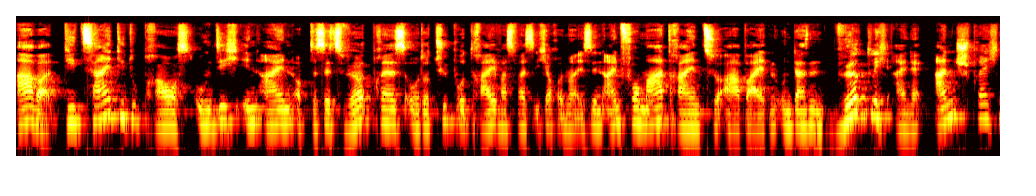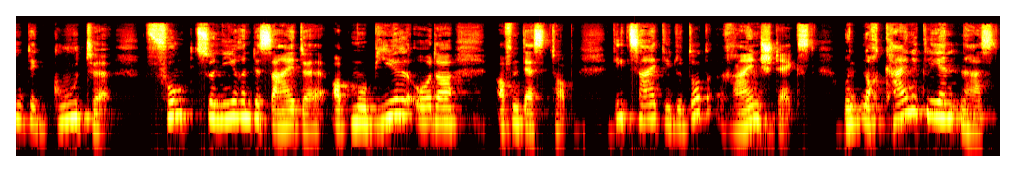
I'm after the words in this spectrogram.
Aber die Zeit, die du brauchst, um dich in ein, ob das jetzt WordPress oder Typo 3, was weiß ich auch immer ist, in ein Format reinzuarbeiten und dann wirklich eine ansprechende, gute, funktionierende Seite, ob mobil oder auf dem Desktop, die Zeit, die du dort reinsteckst und noch keine Klienten hast,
